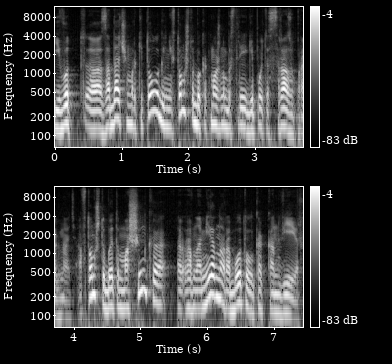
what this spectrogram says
И вот э, задача маркетолога не в том, чтобы как можно быстрее гипотез сразу прогнать, а в том, чтобы эта машинка равномерно работала как конвейер.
